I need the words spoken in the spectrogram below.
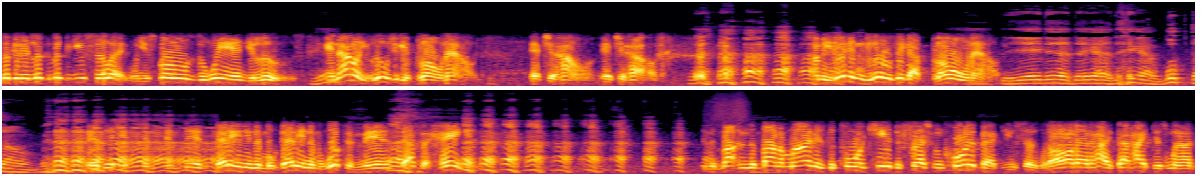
Look at it. Look, look at UCLA. When you're supposed to win, you lose. Yeah. And not only lose, you get blown out at your home At your house. I mean, they didn't lose; they got blown out. Yeah, they did. They got they got whooped on. and, then, and, and then, that ain't even that ain't even whooping, man. That's a hanging. and the, and the bottom line is the poor kid, the freshman quarterback. You said with all that hype, that hype just went on.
